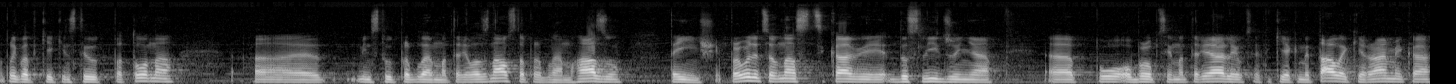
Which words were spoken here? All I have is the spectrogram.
наприклад, такі як інститут Патона, е, інститут проблем матеріалознавства, проблем газу та інші. Проводяться в нас цікаві дослідження е, по обробці матеріалів, це такі як метали, кераміка.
